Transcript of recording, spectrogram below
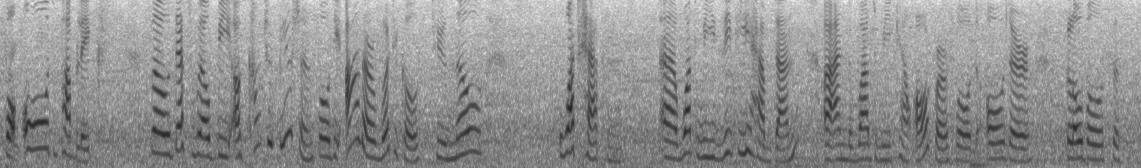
for all the publics. So that will be a contribution for the other verticals to know what happened, uh, what we ZTE have done, uh, and what we can offer for the other global systems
